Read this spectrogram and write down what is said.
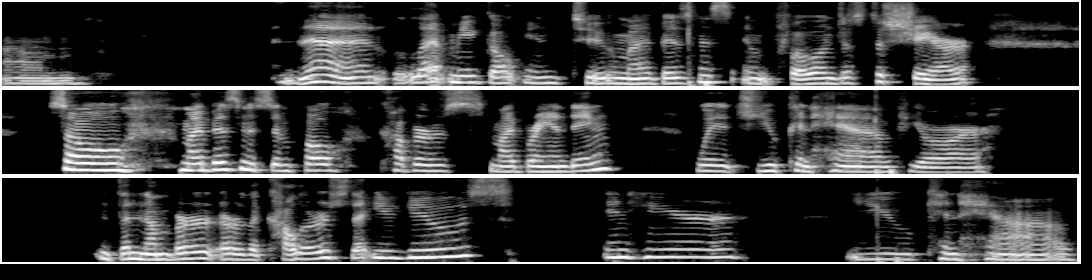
Um, and then let me go into my business info and just to share. So my business info covers my branding, which you can have your the number or the colors that you use in here. You can have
